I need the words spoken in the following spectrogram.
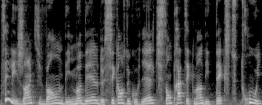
Tu sais, les gens qui vendent des modèles de séquences de courriel qui sont pratiquement des textes troués,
